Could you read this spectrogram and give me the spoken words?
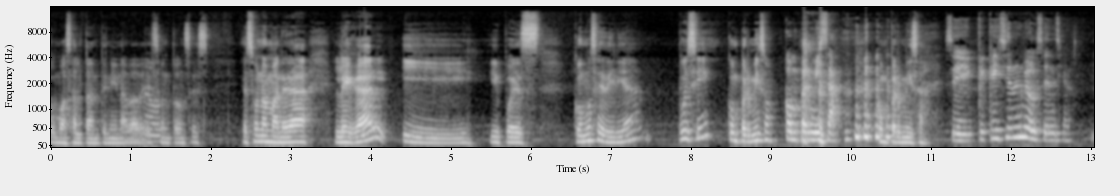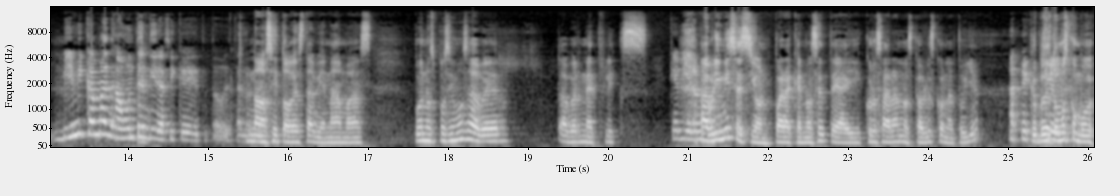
como asaltante ni nada de No. eso. Entonces, es una manera legal y, y pues, ¿cómo se diría? Pues sí, con permiso. Con permisa. Con permisa. Sí, ¿qué, qué hicieron en mi ausencia? Vi mi cama aún tendida, así que todo está en No, sí, todo está bien, nada más. Pues nos pusimos a ver, a ver Netflix. ¿Qué vieron? Abrí mi sesión para que no se te ahí cruzaran los cables con la tuya. Que pues estamos como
